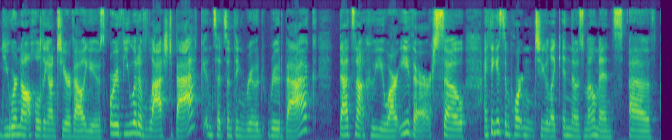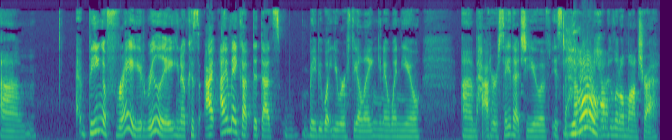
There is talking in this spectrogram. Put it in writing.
you were not holding on to your values. Or if you would have lashed back and said something rude rude back that's not who you are either. So i think it's important to like in those moments of um being afraid really you know because I, I make up that that's maybe what you were feeling you know when you um, had her say that to you of, is to have Yeah. a little mantra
